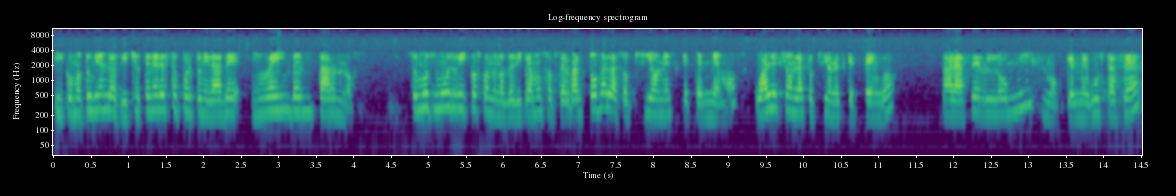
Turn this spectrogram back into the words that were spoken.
y como tú bien lo has dicho, tener esta oportunidad de reinventarnos. Somos muy ricos cuando nos dedicamos a observar todas las opciones que tenemos, cuáles son las opciones que tengo para hacer lo mismo que me gusta hacer,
